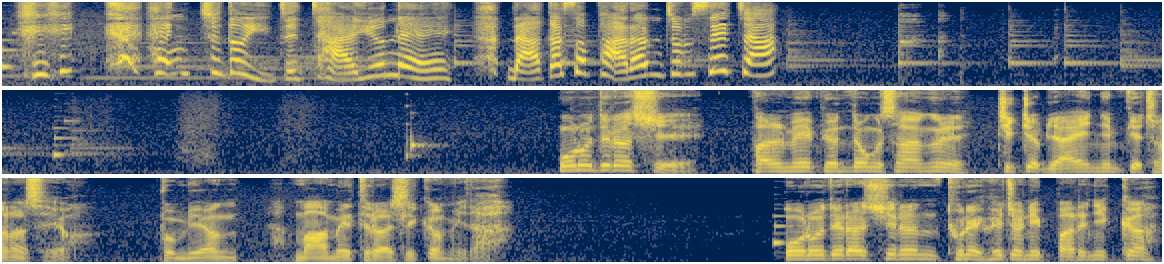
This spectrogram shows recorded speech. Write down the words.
행치도 이제 자유네. 나가서 바람 좀 쐬자. 오노데라 씨, 발매 변동 사항을 직접 야인님께 전하세요. 분명 마음에 들어 하실 겁니다. 오노데라 씨는 두뇌 회전이 빠르니까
